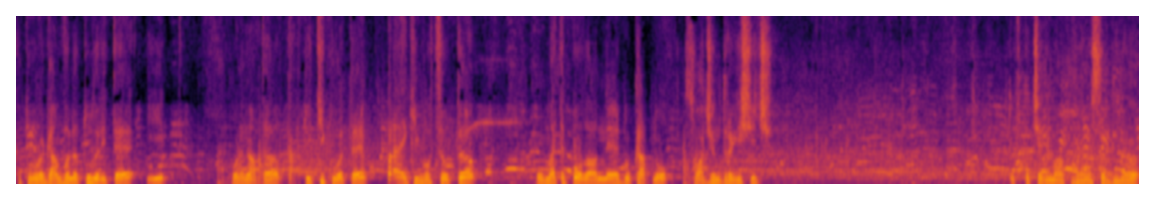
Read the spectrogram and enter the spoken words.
Като ураган валят ударите и колената, както и киковете. Преден кик в целта. Умете пода нееднократно Сладжан Драгишич. Тук спечели малко време Сърбина.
